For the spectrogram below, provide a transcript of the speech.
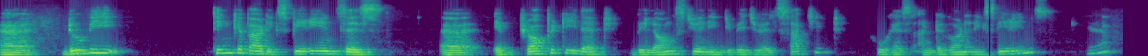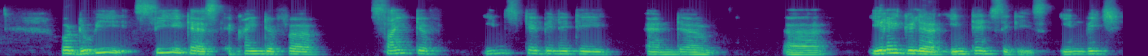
-hmm. do we think about experiences uh, a property that belongs to an individual subject who has undergone an experience? Yeah? Or do we see it as a kind of a site of instability and um, uh, irregular intensities in which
